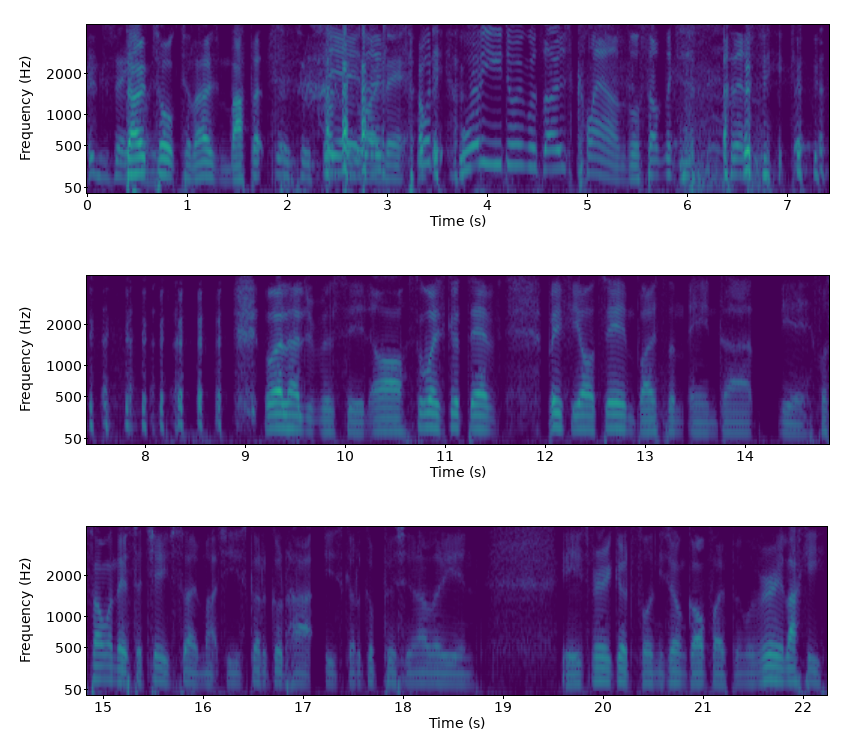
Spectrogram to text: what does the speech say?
exactly. Don't talk to those muppets. yeah, like those, what, are, what, are, you doing with those clowns, or something to that effect? One hundred percent. Oh, it's always good to have beefy old Sam, both of them, and uh, yeah, for someone that's achieved so much, he's got a good heart, he's got a good personality, and yeah, he's very good for the New Zealand Golf Open. We're very lucky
